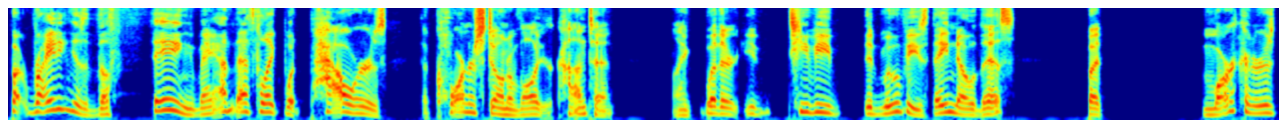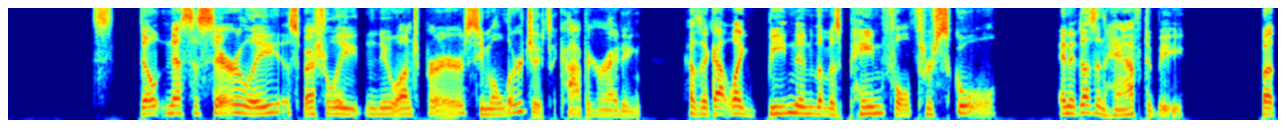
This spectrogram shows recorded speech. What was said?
but writing is the thing, man. That's like what powers the cornerstone of all your content. Like whether you, TV and movies, they know this, but marketers don't necessarily, especially new entrepreneurs, seem allergic to copywriting because it got like beaten into them as painful through school. And it doesn't have to be. But,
